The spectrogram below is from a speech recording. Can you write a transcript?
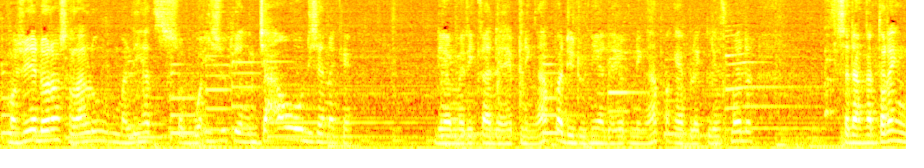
maksudnya orang selalu melihat sebuah isu tuh yang jauh di sana kayak di Amerika ada happening apa di dunia ada happening apa kayak Black Lives Matter. Sedangkan orang yang,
